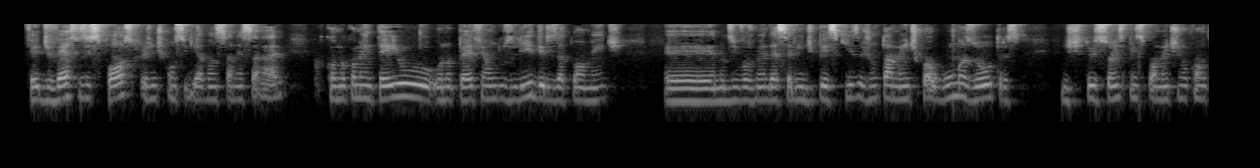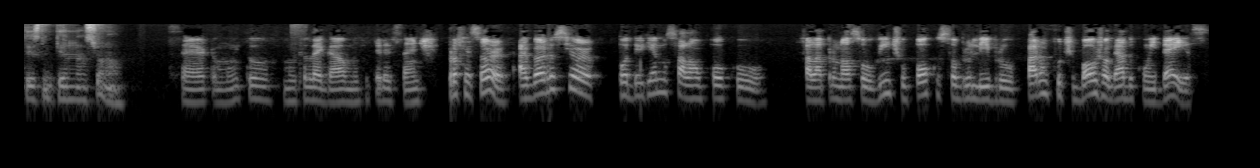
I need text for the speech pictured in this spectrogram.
feito diversos esforços para a gente conseguir avançar nessa área. Como eu comentei, o, o NUPEF é um dos líderes atualmente é, no desenvolvimento dessa linha de pesquisa, juntamente com algumas outras instituições, principalmente no contexto internacional. Certo, muito, muito legal, muito interessante. Professor, agora o senhor poderia nos falar um pouco, falar para o nosso ouvinte um pouco sobre o livro Para um Futebol Jogado com Ideias?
